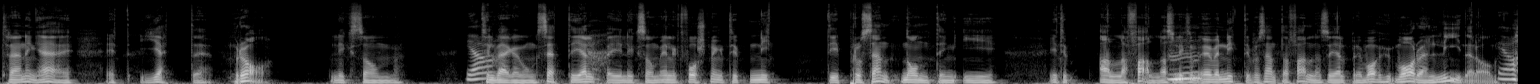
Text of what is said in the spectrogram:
Träning är ett jättebra liksom ja. tillvägagångssätt. Det hjälper ju liksom enligt forskning typ 90% någonting i, i typ alla fall. Alltså liksom Mm. över 90% av fallen så hjälper det vad, vad du än lider av. Ja.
